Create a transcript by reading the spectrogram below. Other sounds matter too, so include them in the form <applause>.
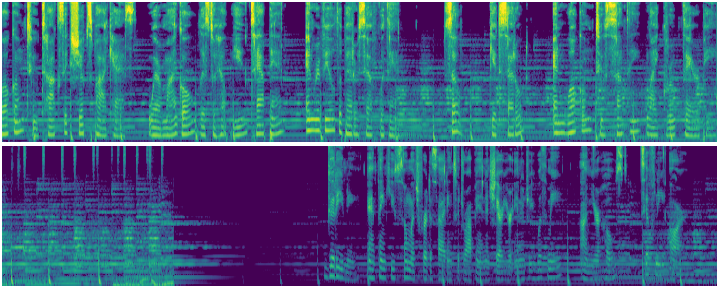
Welcome to Toxic Ships Podcast, where my goal is to help you tap in and reveal the better self within. So, get settled and welcome to something like group therapy. Good evening, and thank you so much for deciding to drop in and share your energy with me. I'm your host, Tiffany R.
